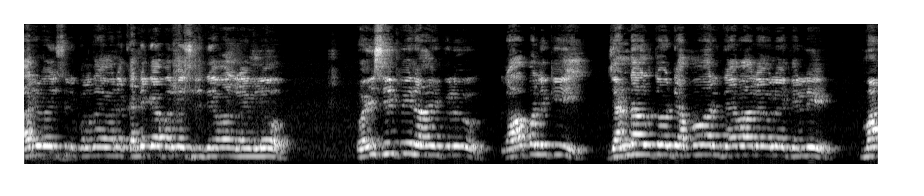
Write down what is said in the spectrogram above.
ఆర్యవయసుల కులదైవమైన కన్యకా పరమేశ్వరి దేవాలయంలో వైసీపీ నాయకులు లోపలికి జెండాలతోటి అమ్మవారి దేవాలయంలోకి వెళ్ళి మా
